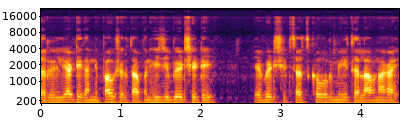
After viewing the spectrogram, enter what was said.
तर या ठिकाणी पाहू शकता आपण ही जी बेडशीट आहे या बेडशीटचाच कवर मी इथं लावणार आहे.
